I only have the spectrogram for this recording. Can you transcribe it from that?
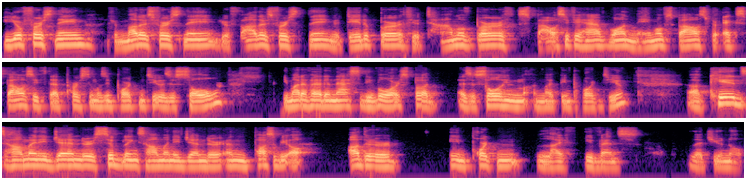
your first name, your mother's first name, your father's first name, your date of birth, your time of birth, spouse if you have one, name of spouse, or ex spouse if that person was important to you as a soul you might have had a nasty divorce, but as a soul, he might be important to you. Uh, kids, how many gender, siblings, how many gender, and possibly other important life events that you know.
